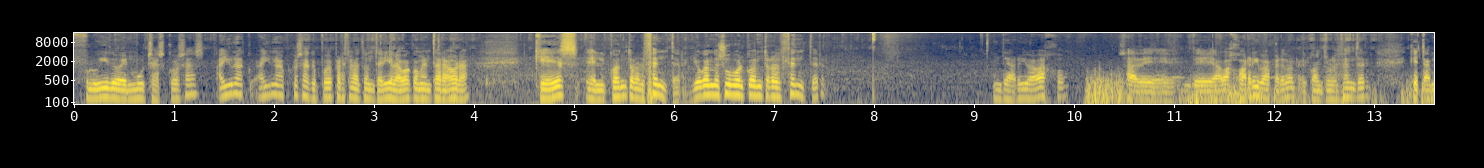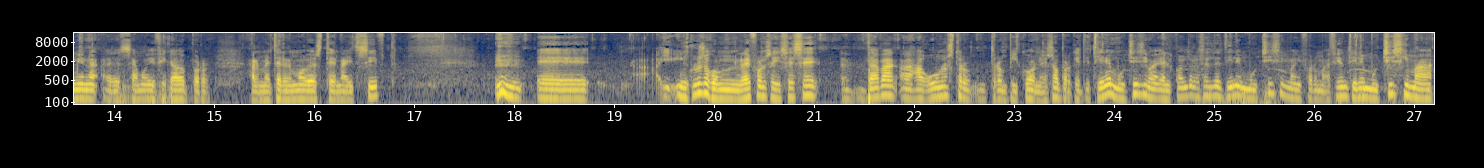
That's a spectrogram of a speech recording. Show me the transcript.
fluido en muchas cosas. Hay una, hay una cosa que puede parecer una tontería, la voy a comentar ahora, que es el control center. Yo cuando subo el control center, de arriba abajo, o sea, de, abajo arriba, perdón, el control center, que también eh, se ha modificado por al meter el modo este Night Shift, eh, incluso con el iPhone 6S daba algunos trompicones, ¿no? Porque tiene muchísima, el control center tiene muchísima información, tiene muchísimas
